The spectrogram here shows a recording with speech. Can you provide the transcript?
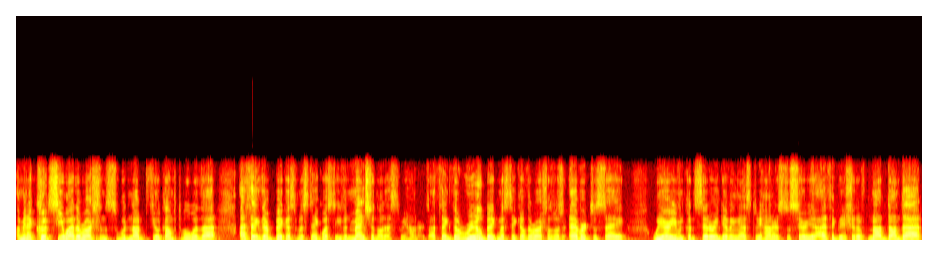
I mean, I could see why the Russians would not feel comfortable with that. I think their biggest mistake was to even mention those S 300s. I think the real big mistake of the Russians was ever to say, we are even considering giving S 300s to Syria. I think they should have not done that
